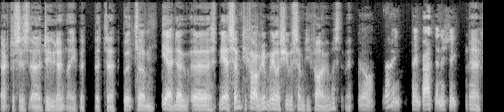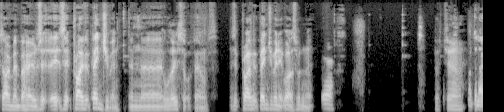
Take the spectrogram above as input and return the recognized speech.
actresses uh, do, don't they? But but uh, but um, yeah, no, uh, yeah, 75. I didn't realise she was 75. I must admit. Oh, No. ain't, ain't bad then, is she? Yeah, because I remember her. Is it, is it Private Benjamin and uh, all those sort of films? Is it Private Benjamin? It was, wasn't it? Yeah. But uh, I don't know.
